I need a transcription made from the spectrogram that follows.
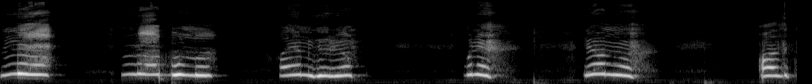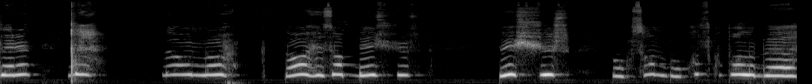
Ne? Ne bu mu? Mi görüyorum? Bu ne? Leon mu? Aldıkların ne? Leon mu? Daha hesap 500 599 kupalı be.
